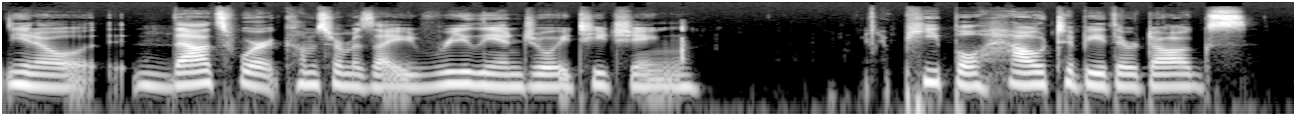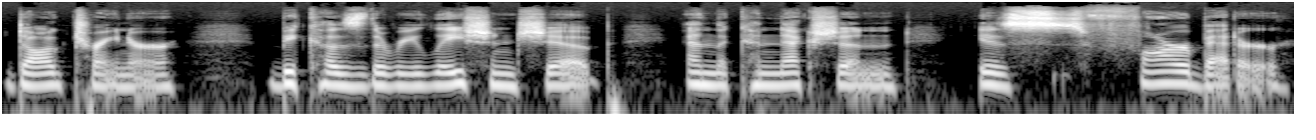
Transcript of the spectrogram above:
you know, that's where it comes from, is I really enjoy teaching people how to be their dog's dog trainer because the relationship and the connection is far better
